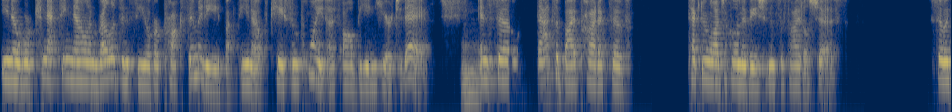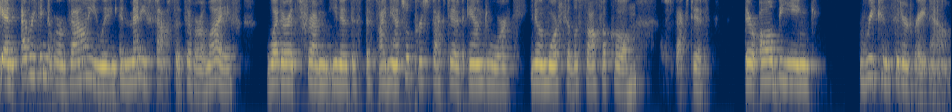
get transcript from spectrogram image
you know we're connecting now on relevancy over proximity but you know case in point us all being here today mm. and so that's a byproduct of technological innovation and societal shifts so again everything that we're valuing in many facets of our life whether it's from you know the, the financial perspective and or you know a more philosophical mm. perspective they're all being reconsidered right now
